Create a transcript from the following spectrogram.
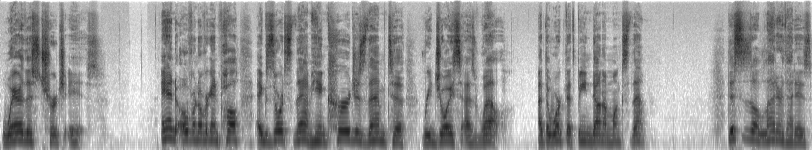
where this church is. And over and over again, Paul exhorts them, he encourages them to rejoice as well at the work that's being done amongst them. This is a letter that is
